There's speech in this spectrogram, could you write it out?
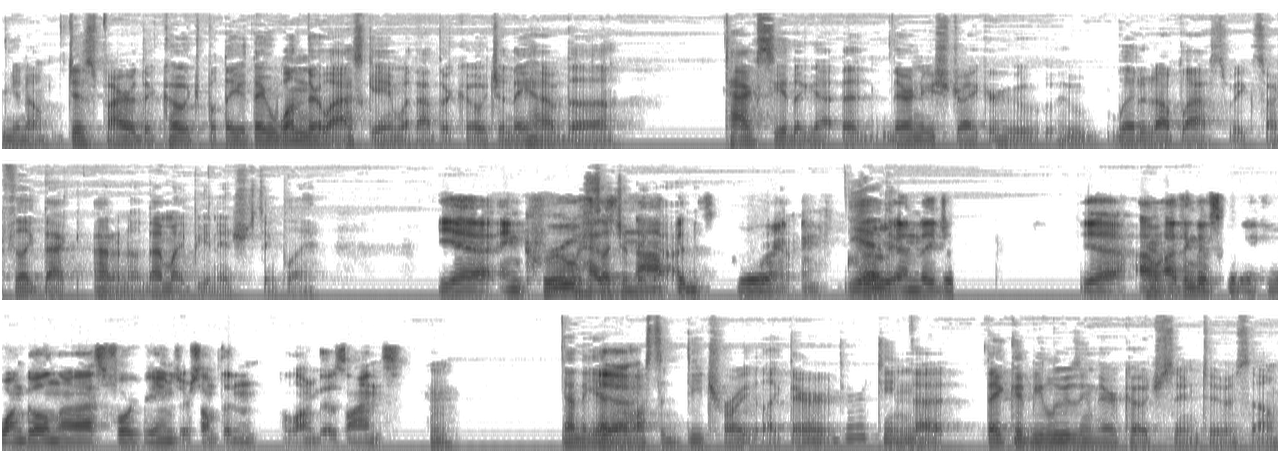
you know just fired the coach, but they they won their last game without their coach, and they have the taxi that got uh, their new striker who who lit it up last week. So I feel like that I don't know that might be an interesting play. Yeah, and Crew With has such a big not been scoring. Yeah, Crew, they- and they just. Yeah, I, I think they've scored like one goal in their last four games or something along those lines. Yeah, they, yeah, they Yeah. lost to Detroit. Like they're they're a team that they could be losing their coach soon too. So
